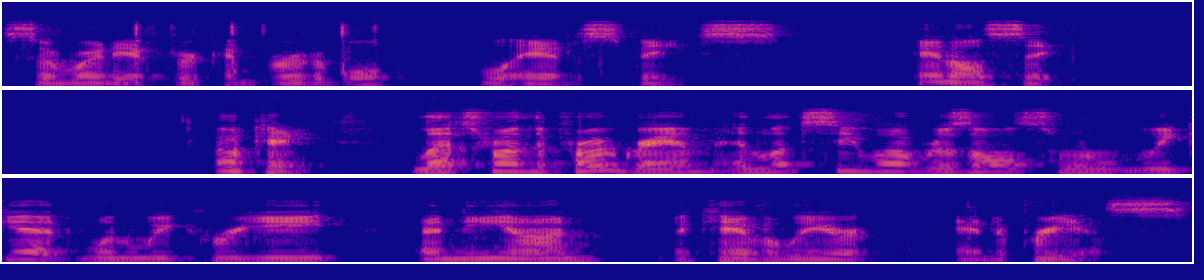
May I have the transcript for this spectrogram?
So right after convertible, we'll add a space. And I'll save. Okay, let's run the program and let's see what results we get when we create a Neon, a Cavalier, and a Prius.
